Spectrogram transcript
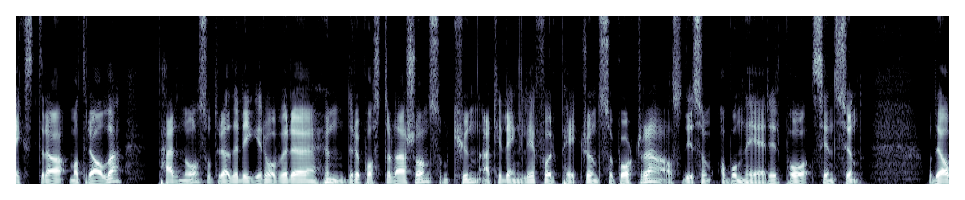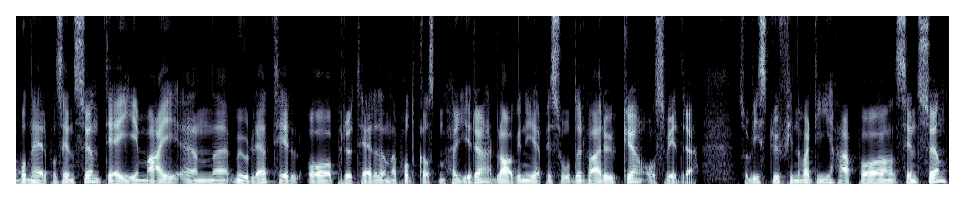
ekstramateriale. Per nå så tror jeg det ligger over 100 poster der sånn som kun er tilgjengelig for patron-supportere, altså de som abonnerer på sinnssyn. Og Det å abonnere på Sinnsyn det gir meg en eh, mulighet til å prioritere denne podkasten høyere, lage nye episoder hver uke osv. Så, videre. så hvis du finner verdi her på Sinnsyn,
